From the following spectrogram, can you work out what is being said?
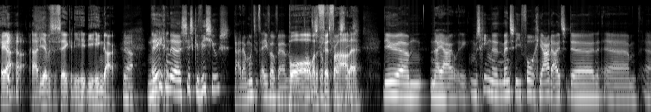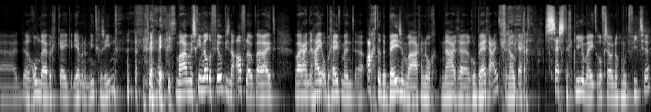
Ja, Ja. ja. die hebben ze zeker. Die, die hing daar. ja. Negende Siske Vicious. Nou, daar moeten we het even over hebben. Boah, wat een vet verhaal, hè? Die, ehm, nou ja, misschien de mensen die vorig jaar de, uit, de, ehm, eh, de ronde hebben gekeken, die hebben hem niet gezien. maar misschien wel de filmpjes na afloop waaruit, waarin hij op een gegeven moment eh, achter de bezemwagen nog naar eh Roubaix rijdt. En ook echt 60 kilometer of zo nog moet fietsen.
